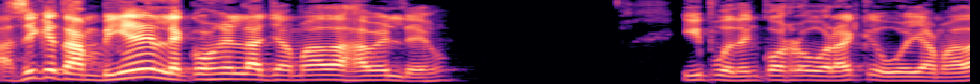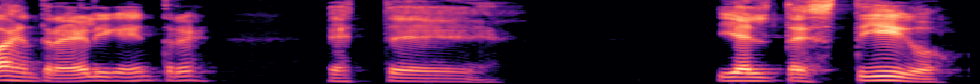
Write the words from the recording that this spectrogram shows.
Así que también le cogen las llamadas a Verdejo y pueden corroborar que hubo llamadas entre él y entre este y el testigo.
